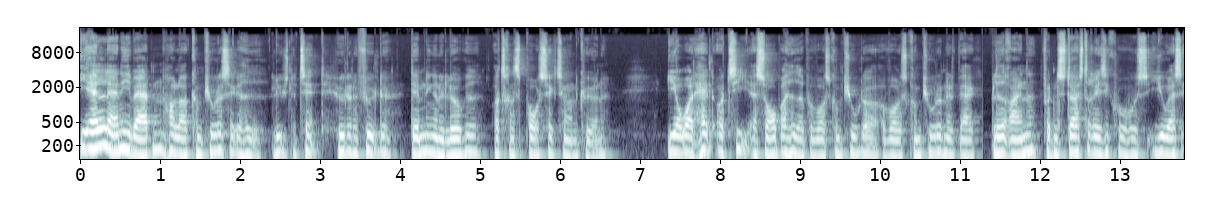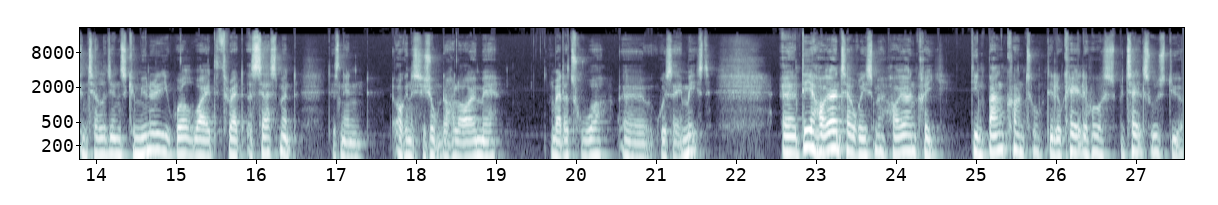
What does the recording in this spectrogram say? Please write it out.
I alle lande i verden holder computersikkerhed lysene tændt, hylderne fyldte, dæmningerne lukkede og transportsektoren kørende – i over et halvt årti er sårbarheder på vores computer og vores computernetværk blevet regnet for den største risiko hos US Intelligence Community Worldwide Threat Assessment. Det er sådan en organisation, der holder øje med, hvad der truer øh, USA mest. Øh, det er højere end terrorisme, højere end krig. Din bankkonto, det lokale hospitalsudstyr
